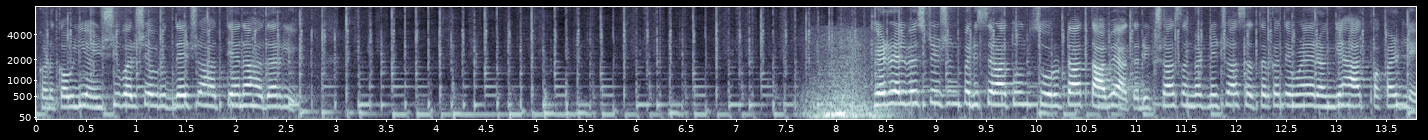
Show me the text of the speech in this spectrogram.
कणकवली ऐंशी वर्षे वृद्धेच्या हत्येनं हदरली. खेड रेल्वे स्टेशन परिसरातून चोरटा ताब्यात रिक्षा संघटनेच्या सतर्कतेमुळे रंगेहात पकडले.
